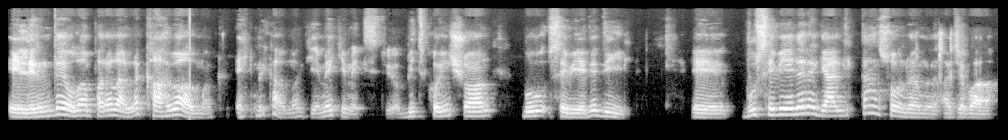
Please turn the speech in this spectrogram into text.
ellerinde olan paralarla kahve almak, ekmek almak, yemek yemek istiyor. Bitcoin şu an bu seviyede değil. E, bu seviyelere geldikten sonra mı acaba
